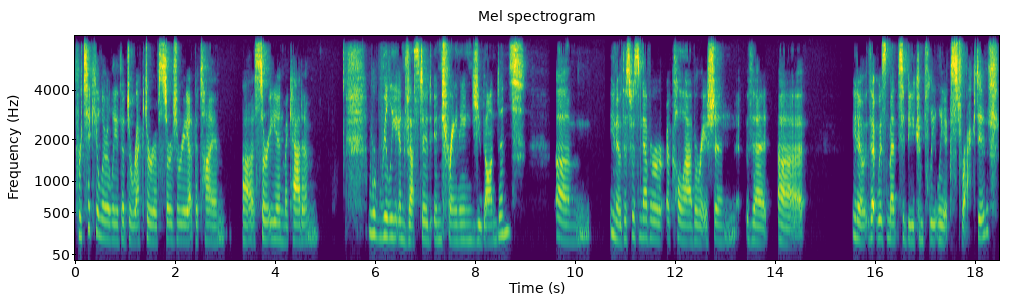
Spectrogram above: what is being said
particularly the director of surgery at the time, uh, Sir Ian McAdam, were really invested in training Ugandans. Um, you know, this was never a collaboration that, uh, you know, that was meant to be completely extractive.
